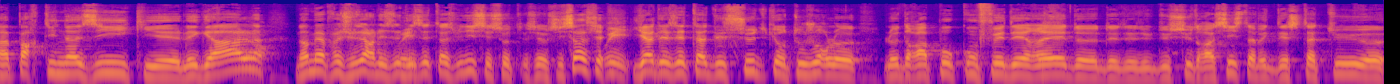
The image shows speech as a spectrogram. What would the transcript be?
un parti nazi qui est légal. non, mais enfin, je veux dire, les, États-Unis, c'est aussi ça. Il y a des États du Sud qui ont toujours le, drapeau confédéré du Sud raciste avec des statues euh,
